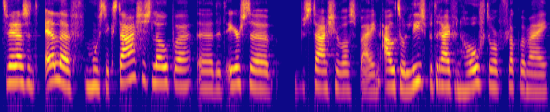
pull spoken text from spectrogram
2011 moest ik stages lopen. het eerste stage was bij een autoleasebedrijf in Hoofddorp, vlak bij mij.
